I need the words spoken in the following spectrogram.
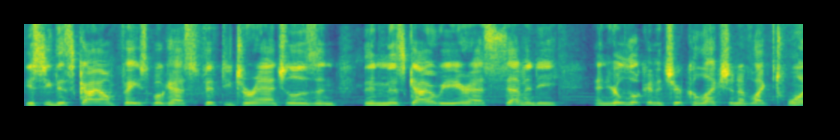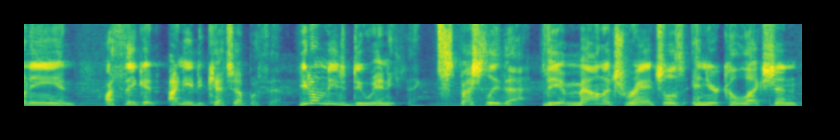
you see this guy on Facebook has 50 tarantulas and then this guy over here has 70 and you're looking at your collection of like 20 and are thinking, I need to catch up with them. You don't need to do anything, especially that. The amount of tarantulas in your collection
